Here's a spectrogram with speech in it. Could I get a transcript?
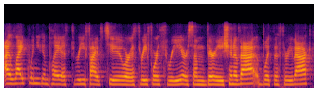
I like when you can play a three-five-two or a three-four-three or some variation of that with the three back.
